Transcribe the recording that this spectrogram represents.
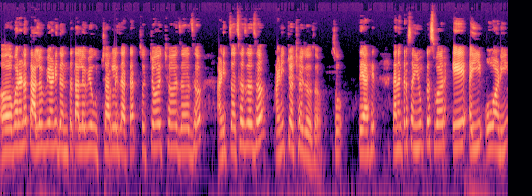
वर्ण तालव्य आणि दंत तालव्य उच्चारले जातात. सो च छ ज झ आणि च छ ज झ आणि च छ ज झ. सो ते आहेत. त्यानंतर संयुक्त स्वर ए ऐ ओ आणि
